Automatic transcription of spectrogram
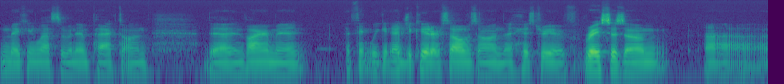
making less of an impact on the environment. I think we can educate ourselves on the history of racism. Uh,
